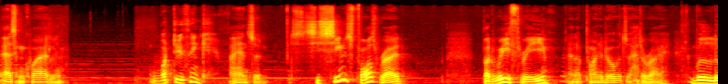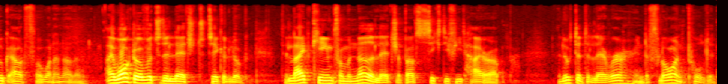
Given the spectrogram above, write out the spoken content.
asking quietly. What do you think? I answered. She seems forthright, but we three, and I pointed over to Hatterai, will look out for one another. I walked over to the ledge to take a look. The light came from another ledge about 60 feet higher up. I looked at the lever in the floor and pulled it.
